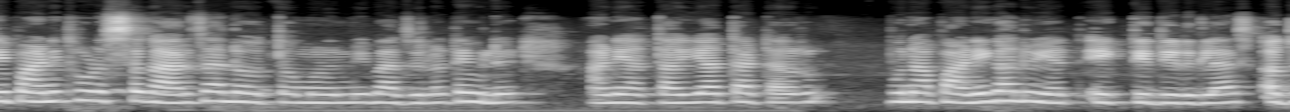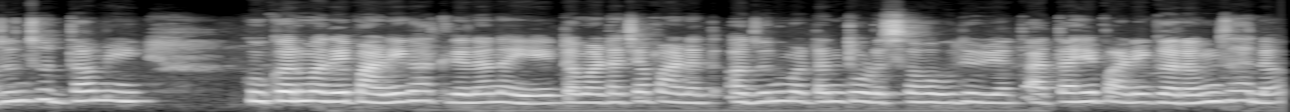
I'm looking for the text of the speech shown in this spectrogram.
ते पाणी थोडंसं गार झालं होतं म्हणून मी बाजूला ठेवले आणि आता या ताटावर पुन्हा पाणी घालूयात. एक ते दीड ग्लास. अजूनसुद्धा मी कुकरमध्ये पाणी घातलेलं नाही आहे टमाटाच्या पाण्यात अजून मटण थोडंसं होऊ देऊयात. आता हे पाणी गरम झालं.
